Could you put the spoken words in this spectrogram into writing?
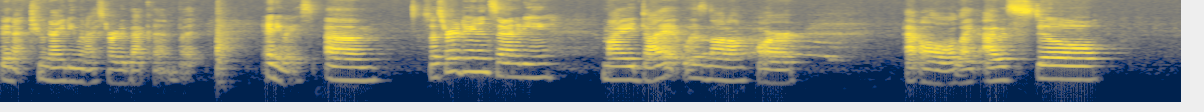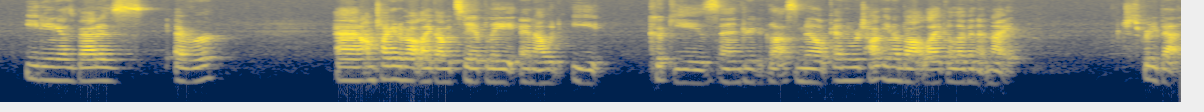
been at 290 when I started back then. But anyways, um, so I started doing insanity. My diet was not on par at all. Like I was still eating as bad as ever. And I'm talking about like I would stay up late and I would eat cookies and drink a glass of milk. And we're talking about like 11 at night, which is pretty bad.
